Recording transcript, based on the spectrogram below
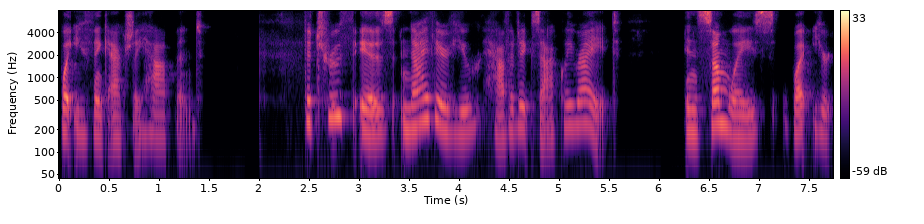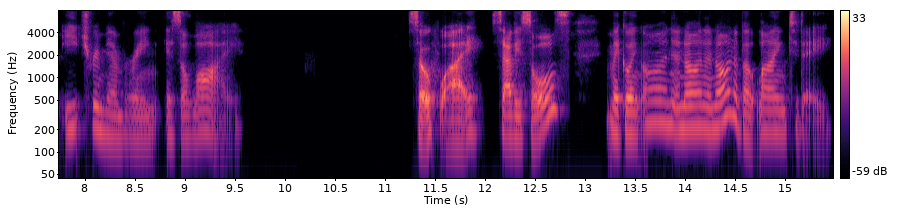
what you think actually happened, the truth is neither of you have it exactly right. In some ways, what you're each remembering is a lie. So, why, savvy souls, am I going on and on and on about lying today?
